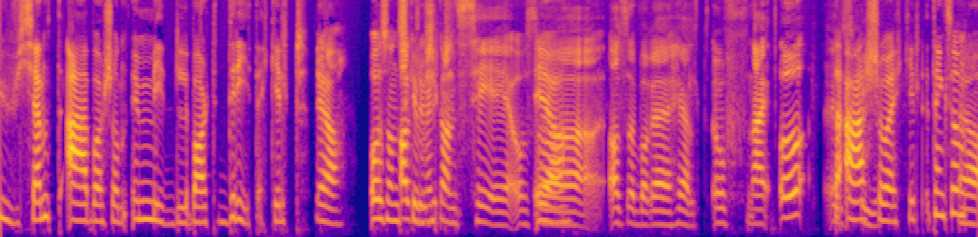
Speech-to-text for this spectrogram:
ukjent, er bare sånn umiddelbart dritekkelt. ja. Og sånn Alt du ikke kan se, og så Ja. Altså bare helt Uff, nei. Åh, Det er så ekkelt. Tenk sånn, Ja.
